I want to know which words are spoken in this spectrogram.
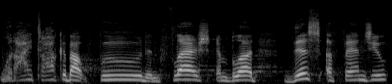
Would I talk about food and flesh and blood? This offends you?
